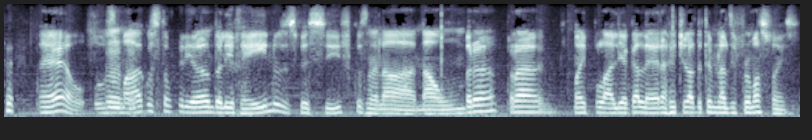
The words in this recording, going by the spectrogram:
É, os uhum. magos estão criando ali reinos específicos né, na, na Umbra pra manipular ali a galera, retirar determinadas informações.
